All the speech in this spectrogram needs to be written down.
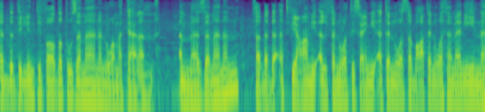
امتدت الانتفاضة زمانا ومكانا. أما زمانا فبدأت في عام 1987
